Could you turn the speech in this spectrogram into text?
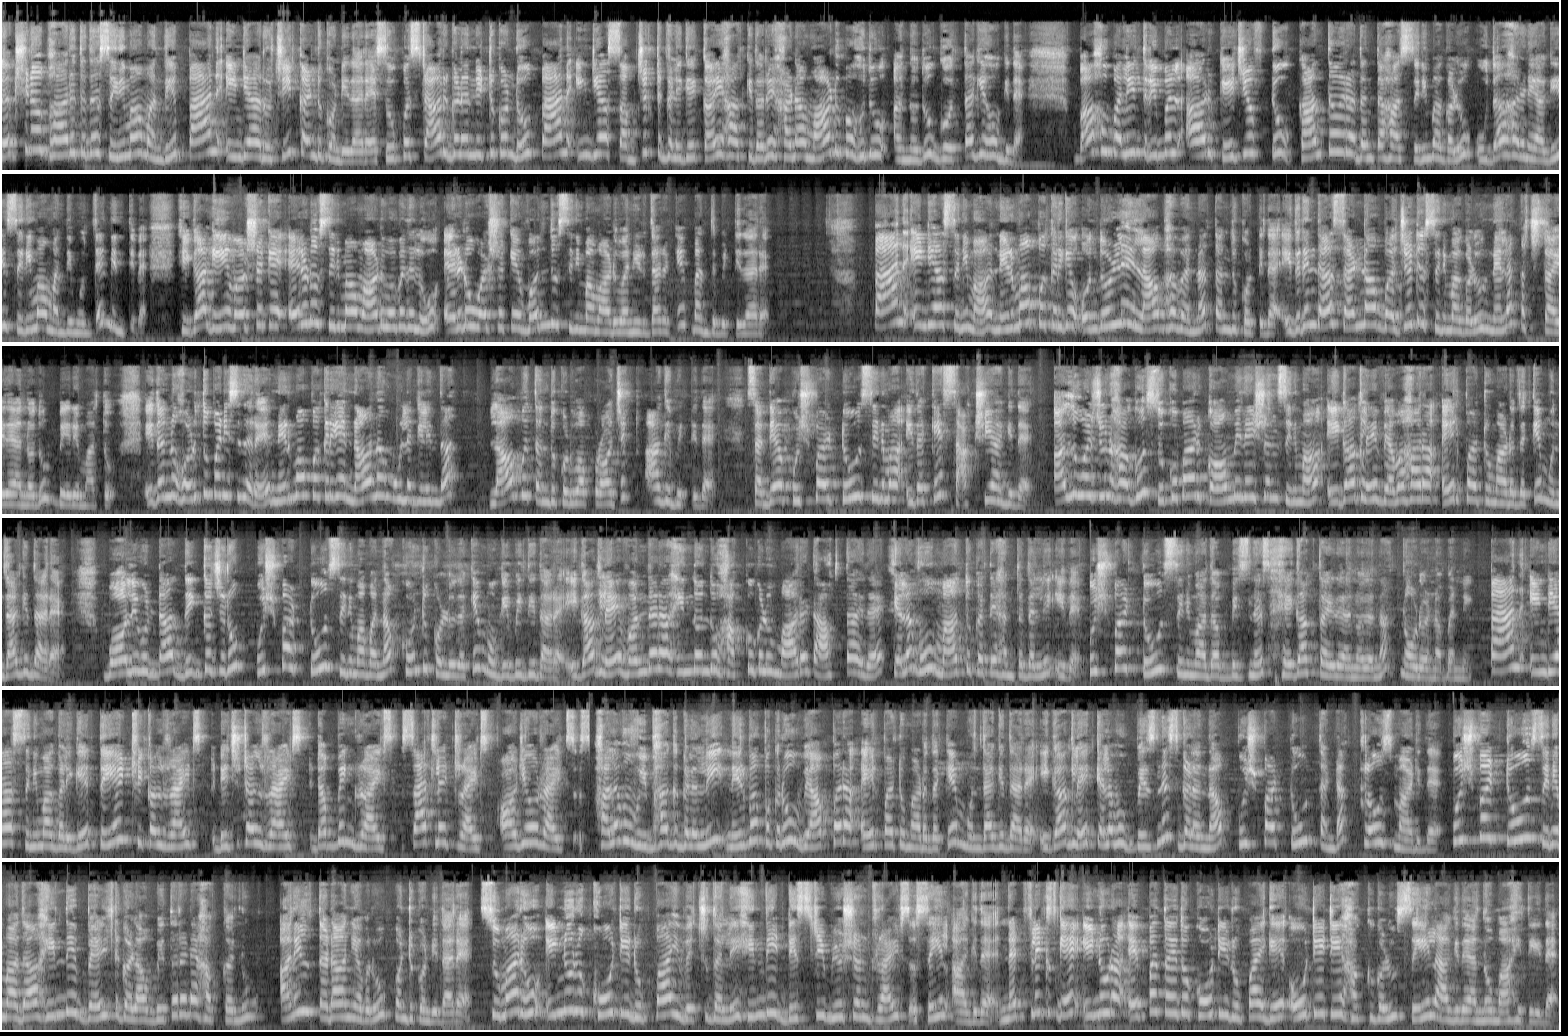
ದಕ್ಷಿಣ ಭಾರತದ ಸಿನಿಮಾ ಮಂದಿ PAN India ರುಚಿ ಕಂಡುಕೊಂಡಿದ್ದಾರೆ. ಸೂಪರ್ ಸ್ಟಾರ್ ಗಳನ್ನಿಟ್ಟುಕೊಂಡು ಪ್ಯಾನ್ ಇಂಡಿಯಾ ಸಬ್ಜೆಕ್ಟ್ ಗಳಿಗೆ ಕೈ ಹಾಕಿದರೆ ಹಣ ಮಾಡಬಹುದು ಅನ್ನೋದು ಗೊತ್ತಾಗಿ ಹೋಗಿದೆ. Baahubali triple R KGF two ಕಾಂತಾರದಂತಹ ಸಿನಿಮಾಗಳು ಉದಾಹರಣೆಯಾಗಿ ಸಿನಿಮಾ ಮಂದಿ ಮುಂದೆ ನಿಂತಿವೆ. ಹೀಗಾಗಿ ವರ್ಷಕ್ಕೆ ಎರಡು ಸಿನಿಮಾ ಮಾಡುವ ಬದಲು ಎರಡು ವರ್ಷಕ್ಕೆ ಒಂದು ಸಿನಿಮಾ ಮಾಡುವ ನಿರ್ಧಾರಕ್ಕೆ ಬಂದು ಬಿಟ್ಟಿದ್ದಾರೆ. ಪ್ಯಾನ್ ಇಂಡಿಯಾ ಸಿನಿಮಾ ನಿರ್ಮಾಪಕರಿಗೆ ಒಂದೊಳ್ಳೆ ಲಾಭವನ್ನ ತಂದುಕೊಟ್ಟಿದೆ. ಇದರಿಂದ ಸಣ್ಣ ಬಜೆಟ್ ಸಿನಿಮಾಗಳು ನೆಲ ಕಚ್ಚುತ್ತಾ ಇದೆ ಅನ್ನೋದು ಬೇರೆ ಮಾತು. ಇದನ್ನು ಹೊರತುಪಡಿಸಿದರೆ ನಿರ್ಮಾಪಕರಿಗೆ ನಾನಾ ಮೂಲಗಳಿಂದ ಲಾಭ ತಂದುಕೊಡುವ ಪ್ರಾಜೆಕ್ಟ್ ಆಗಿಬಿಟ್ಟಿದೆ. ಸದ್ಯ ಪುಷ್ಪ ಟೂ ಸಿನಿಮಾ ಇದಕ್ಕೆ ಸಾಕ್ಷಿಯಾಗಿದೆ. ಅಲ್ಲು ಅರ್ಜುನ್ ಹಾಗೂ ಸುಕುಮಾರ್ ಕಾಂಬಿನೇಷನ್ ಸಿನಿಮಾ ಈಗಾಗಲೇ ವ್ಯವಹಾರ ಏರ್ಪಾಟು ಮಾಡೋದಕ್ಕೆ ಮುಂದಾಗಿದ್ದಾರೆ. ಬಾಲಿವುಡ್ನ ದಿಗ್ಗಜರು ಪುಷ್ಪ ಟೂ ಸಿನಿಮಾವನ್ನ ಕೊಂಡುಕೊಳ್ಳುವುದಕ್ಕೆ ಮುಗಿಬಿದ್ದಿದ್ದಾರೆ. ಈಗಾಗಲೇ ಒಂದರ ಹಿಂದೊಂದು ಹಕ್ಕುಗಳು ಮಾರಾಟ ಆಗ್ತಾ ಇದೆ. ಕೆಲವು ಮಾತುಕತೆ ಹಂತದಲ್ಲಿ ಇದೆ ಪುಷ್ಪ ಟೂ ಸಿನಿಮಾದ ಬಿಸ್ನೆಸ್ ಹೇಗಾಗ್ತಾ ಇದೆ ಅನ್ನೋದನ್ನ ನೋಡೋಣ ಬನ್ನಿ. ಪ್ಯಾನ್ ಇಂಡಿಯಾ ಸಿನಿಮಾಗಳಿಗೆ theatrical rights digital rights dubbing rights satellite rights audio rights ಹಲವು ವಿಭಾಗಗಳಲ್ಲಿ ನಿರ್ಮಾಪಕರು ವ್ಯಾಪಾರ ಏರ್ಪಾಟು ಮಾಡೋದಕ್ಕೆ ಮುಂದಾಗಿದ್ದಾರೆ. ಈಗಾಗಲೇ ಕೆಲವು ಬಿಸ್ನೆಸ್ ಗಳನ್ನ ಪುಷ್ಪ ಟೂ ತಂಡ ಕ್ಲೋಸ್ ಮಾಡಿದೆ. ಪುಷ್ಪ ಟೂ ಸಿನಿಮಾದ ಹಿಂದಿ ಬೆಲ್ಟ್ಗಳ ವಿತರಣೆ ಹಕ್ಕನ್ನು ಅನಿಲ್ ತಡಾನಿ ಅವರು ಕೊಂಡುಕೊಂಡಿದ್ದಾರೆ. ಸುಮಾರು ಇನ್ನೂರು ಕೋಟಿ ರೂಪಾಯಿ ವೆಚ್ಚದಲ್ಲಿ ಹಿಂದಿ ಡಿಸ್ಟ್ರಿಬ್ಯೂಷನ್ ರೈಟ್ಸ್ ಸೇಲ್ ಆಗಿದೆ. ನೆಟ್ಫ್ಲಿಕ್ಸ್ಗೆ ಇನ್ನೂರ ಎಪ್ಪತ್ತೈದು ಕೋಟಿ ರೂಪಾಯಿಗೆ ಓಟಿಟಿ ಹಕ್ಕುಗಳು ಸೇಲ್ ಆಗಿದೆ ಅನ್ನೋ ಮಾಹಿತಿ ಇದೆ.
